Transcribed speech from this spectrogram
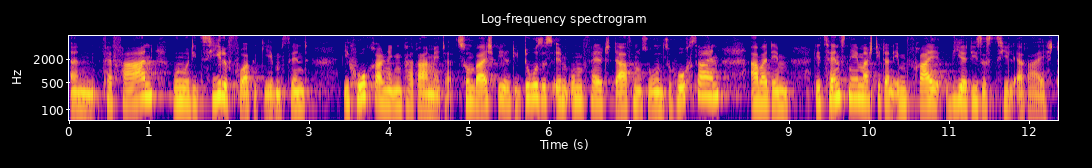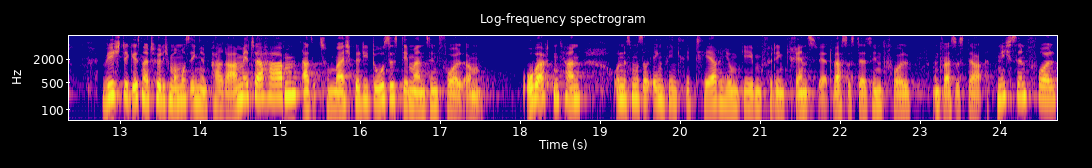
ein Verfahren, wo nur die Ziele vorgegeben sind, die hochrangigen Parameter. Zum Beispiel die Dosis im Umfeld darf nur so und so hoch sein, aber dem Lizenznehmer steht dann eben frei, wie er dieses Ziel erreicht. Wichtig ist natürlich, man muss irgendeinen Parameter haben, also zum Beispiel die Dosis, den man sinnvoll ähm, beobachten kann. Und es muss auch irgendwie ein Kriterium geben für den Grenzwert. Was ist da sinnvoll und was ist da nicht sinnvoll?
